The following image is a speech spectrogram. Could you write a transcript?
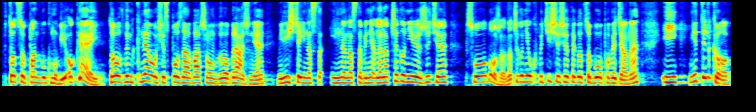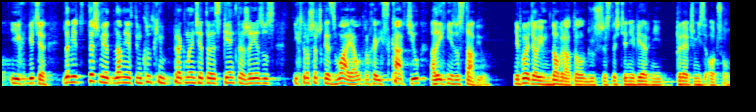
w to, co Pan Bóg mówi? Okej, okay, to wymknęło się spoza waszą wyobraźnię, mieliście inne nastawienia, ale dlaczego nie wierzycie w Słowo Boże? Dlaczego nie uchwycicie się tego, co było powiedziane? I nie tylko ich, wiecie, dla mnie też mnie, dla mnie w tym krótkim fragmencie to jest piękne, że Jezus ich troszeczkę złajał, trochę ich skarcił, ale ich nie zostawił. Nie powiedział im, dobra, to już jesteście niewierni, precz mi z oczu.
